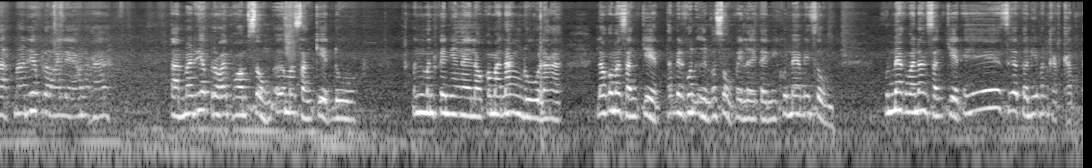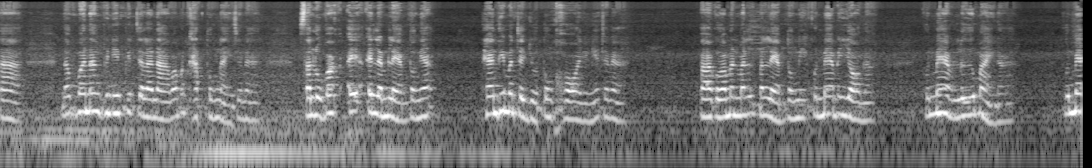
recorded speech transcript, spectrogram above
ตัดมาเรียบร้อยแล้วนะคะ ตัดมาเรียบร้อยพร้อมส่งเออมาสังเกตดู มันมันเป็นยังไงเราก็มานั่งดูนะคะเราก็มาสังเกตถ้าเป็นคนอื่นก็ส่งไปเลย แต่นี้คุณแม่ไม่ส่ง คุณแม่ก็มานั่งสังเกตเอ๊ะเสื้อตัวนี้มันขัดขัดตา แล้วมานั่งพินิจพิจารณาว่ามันขัดตรงไหนใช่ไหมคะสรุปว่าไอ้ไอ้แหลมแหลมๆตรงเนี้ย แทนที่มันจะอยู่ตรงคออย่างเงี้ยใช่ไหมคะปรากฏว่ามันมันมันแหลมตรงนี้ คุณแม่ไม่ยอมนะคุณแม่รื้อใหม่นะคะคุณแม่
